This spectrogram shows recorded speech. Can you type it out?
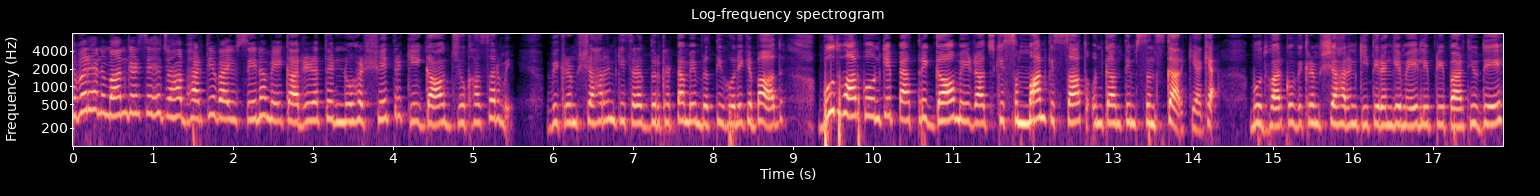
खबर हनुमानगढ़ से है, जहाँ भारतीय वायुसेना में कार्यरत नोहर क्षेत्र के गाँव जोखासर में विक्रम शहरन की सड़क दुर्घटना में मृत्यु होने के बाद बुधवार को उनके पैतृक गाँव में राजकीय सम्मान के साथ उनका अंतिम संस्कार किया गया। बुधवार को विक्रम शहरन की तिरंगे में लिपटी पार्थिव देह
